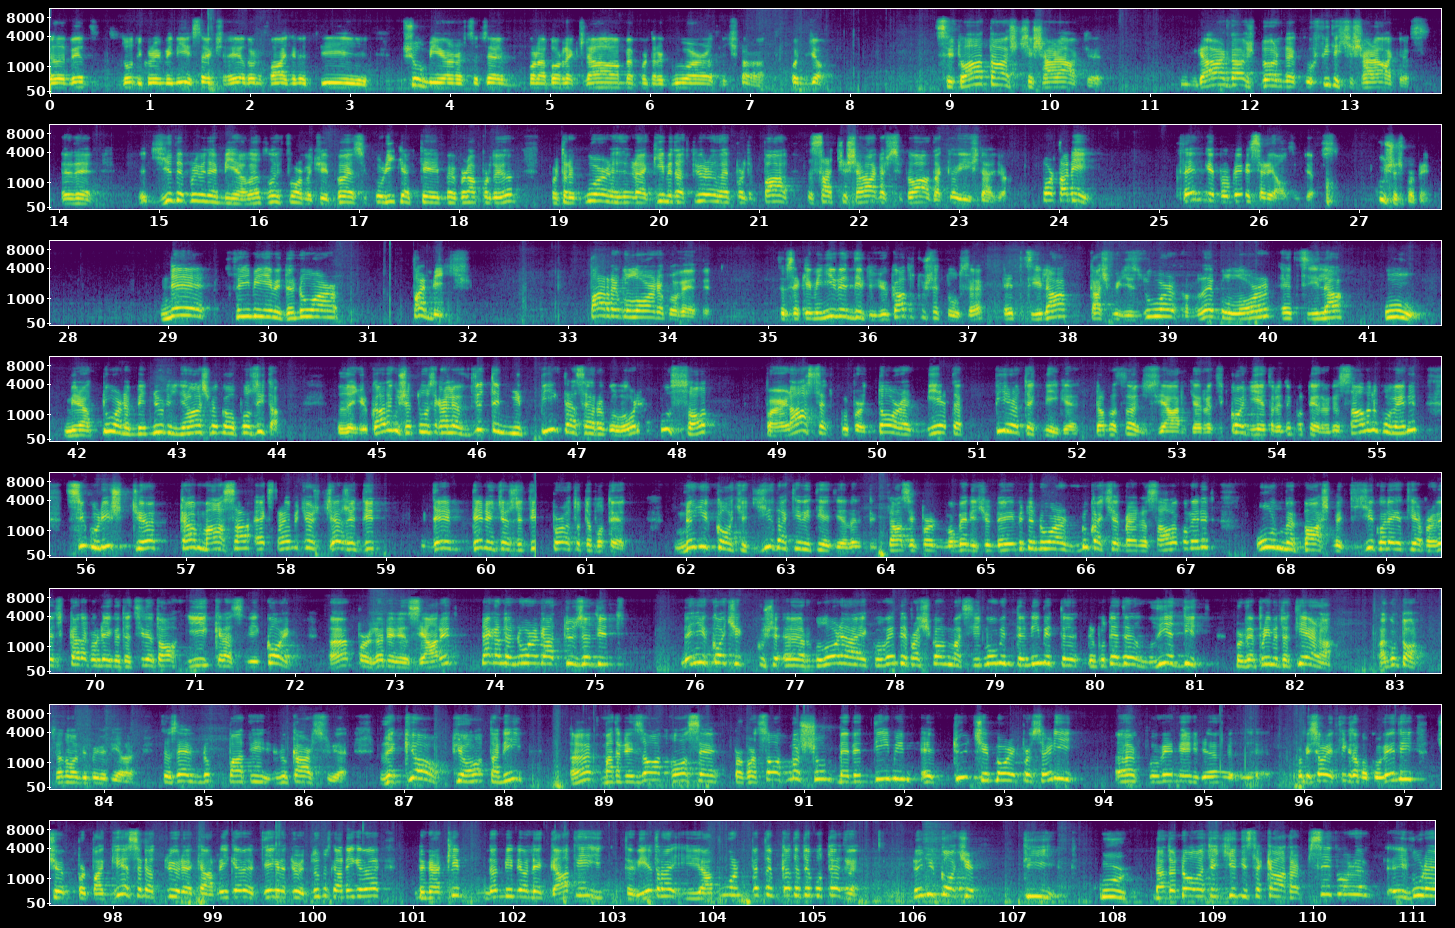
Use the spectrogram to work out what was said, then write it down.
edhe vetë zoti kryeministër e kishte hedhur në faqen e tij shumë mirë sepse po na bën reklamë për të treguar atë çfarë. Po dëgjoj. Situata është qesharake. Garda është bërë në kufijtë e qesharakes. Edhe gjithë veprimet e mia dhe ato forma që i bëja sikur ikja këtej me vrap andej, për të treguar reagimet e tyre dhe për të parë sa qesharake është situata, kjo ishte ajo. Por tani, kthehemi te problemi serioz, si gjithës. Kush është problemi? Ne, themi jemi dënuar pa ligj. pa rregullore në Kuvendit, sepse kemi një vendim të gjykatës kushtetuese e cila ka shfuqizuar rregulloren e cila u miratua në mënyrë të njëanshme nga opozita. Dhe gjykata kushtetuese ka lënë vetëm një pikë të asaj rregullore ku thotë për rastet ku përdoren mjete piroteknike, domethënë zjarr që rrezikon jetën e deputetëve në sallën e kuvendit, sigurisht që ka masa ekstreme që është 60 ditë deri në 60 ditë për ata deputetë. Në një kohë që gjithë aktiviteti dhe flasim për momentin që ne jemi dënuar, nuk ka qenë brenda sallës së kuvendit, unë me bashkë me gjithë kolegët e tjerë, përveç katër kolegëve të cilët i klasifikojnë për vënien e zjarrit, na ka dënuar nga 20 ditë. Në një kohë që rregullorja e kuvendit parashikon maksimumin e dënimit të deputetëve 10 ditë për veprimet të tjera, A kupton? Çfarë do të bëjë tjetër? Sepse nuk pati, nuk ka arsye. Dhe kjo, kjo tani ë materializohet ose përforcohet më shumë me vendimin e dytë që mori përsëri ë kuvendi komisioni i etikës apo kuvendi që për pagesën e atyre karrikeve, djegien e tyre dy pjesë karrikeve ngarkim 9 milionë lekë gati të vjetra ia vunë vetëm katër deputetëve. Në një kohë që ti kur na dënove të gjithë 24, pse s'ia vure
